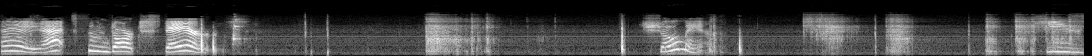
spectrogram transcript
Hey, that's some dark stairs. Showman. He's.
